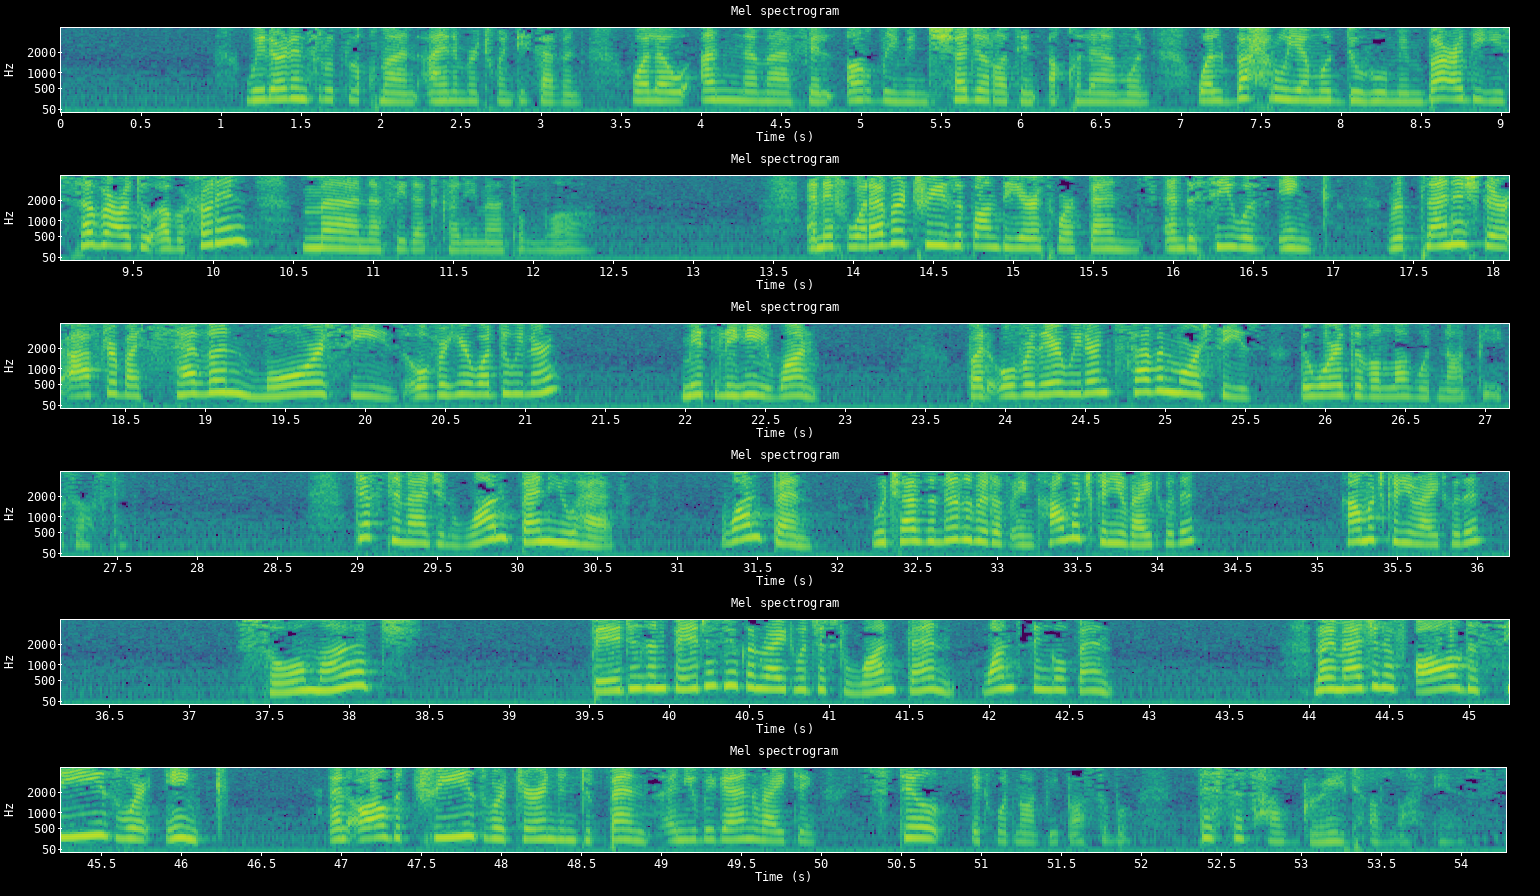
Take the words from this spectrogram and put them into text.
We learn in Surah Luqman, ayah number 27, وَلَوْ أَنَّمَا فِي الْأَرْضِ مِنْ شَجَرَةٍ أَقْلَامٌ وَالْبَحْرُ يَمُدُّهُ مِنْ بَعْدِهِ سَبْعَةُ أَبْحُرٍ مَا نَفِدَتْ كَلِمَاتُ اللَّهِ And if whatever trees upon the earth were pens, and the sea was ink, replenished thereafter by seven more seas. Over here, what do we learn? Mithlihi, one. But over there we learned seven more seas. The words of Allah would not be exhausted. Just imagine one pen you have. One pen. which has a little bit of ink, how much can you write with it? How much can you write with it? So much. Pages and pages you can write with just one pen, one single pen. Now imagine if all the seas were ink and all the trees were turned into pens and you began writing. Still, it would not be possible. This is how great Allah is.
